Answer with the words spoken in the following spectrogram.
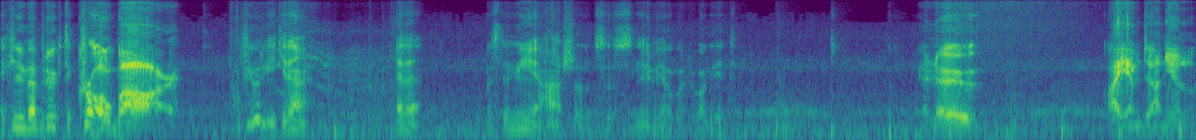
Jeg kunne bare brukt det crowbar! Hvorfor gjorde jeg ikke det? Er det... Hvis det er mye her, så, så snur vi og går tilbake dit. Hello! I am Daniel.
